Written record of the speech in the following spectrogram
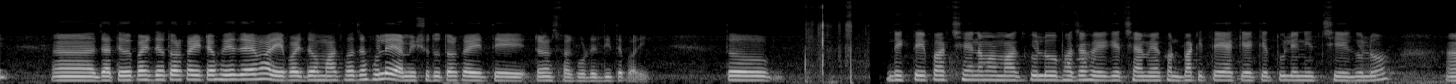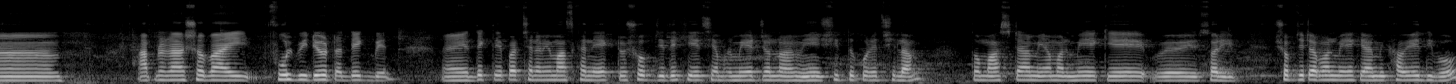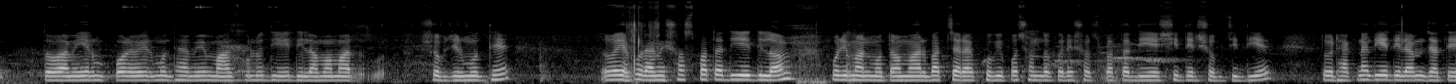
যাতে ওই পাশ দিয়ে তরকারিটা হয়ে যায় আমার, এ পাশ দিয়েও মাছ ভাজা হলে আমি শুধু তরকারিতে ট্রান্সফার করে দিতে পারি। তো দেখতেই পাচ্ছেন আমার মাছগুলো ভাজা হয়ে গেছে। আমি এখন বাটিতে একে একে তুলে নিচ্ছি এগুলো। আপনারা সবাই ফুল ভিডিওটা দেখবেন। আহ, দেখতেই পাচ্ছেন আমি মাঝখানে একটু সবজি দেখিয়েছি আমার মেয়ের জন্য আমি সিদ্ধ করেছিলাম। তো মাছটা আমি আমার মেয়েকে সরি সবজিটা আমার মেয়েকে আমি খাইয়ে দিব। তো আমি এর পরে এর মধ্যে আমি মাছগুলো দিয়ে দিলাম আমার সবজির মধ্যে। তো এরপর আমি সসপাতা দিয়ে দিলাম। পরিমাণ মতো আমার বাচ্চারা খুবই পছন্দ করে সসপাতা দিয়ে শীতের সবজি দিয়ে। তো ঢাকনা দিয়ে দিলাম যাতে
